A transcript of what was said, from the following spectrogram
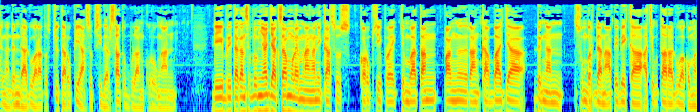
dengan denda 200 juta rupiah subsidi satu bulan kurungan. Diberitakan sebelumnya, jaksa mulai menangani kasus korupsi proyek jembatan Pangerangka Baja dengan sumber dana APBK Aceh Utara 2,8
